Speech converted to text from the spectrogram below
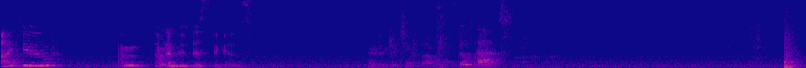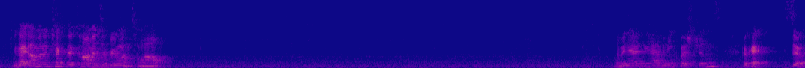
I do. I'm, I'm gonna move this because there's a good chance I will spill that. Okay, I'm gonna check the comments every once in a while. Let me know if you have any questions. Okay, so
